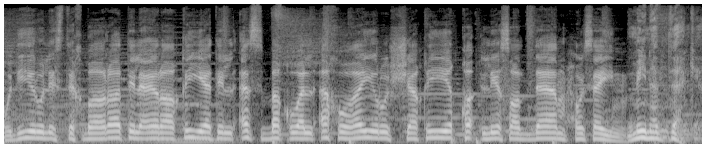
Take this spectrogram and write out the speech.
مدير الاستخبارات العراقية الأسبق والأخ غير الشقيق لصدام حسين. من الذاكرة.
